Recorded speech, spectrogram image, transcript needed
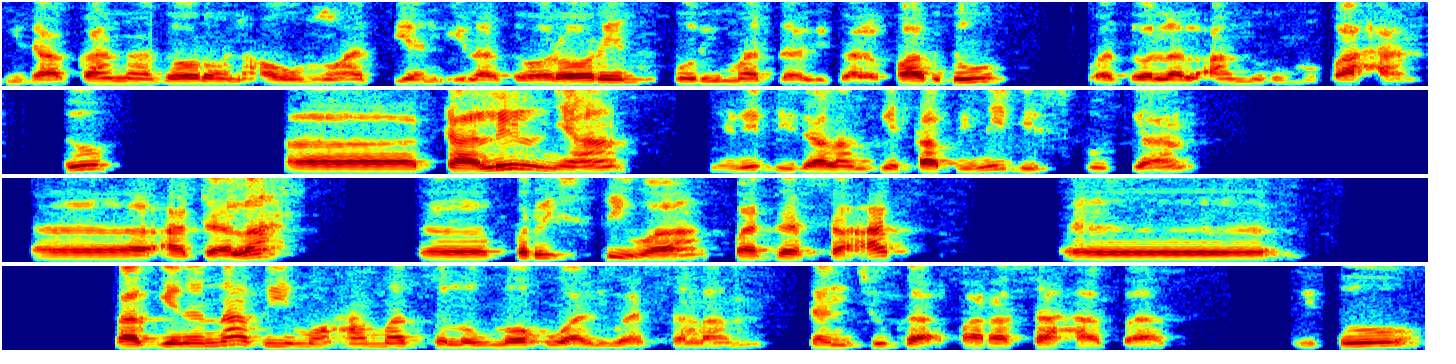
tidak doron au mu'atiyan ila dororin kurimat dalikal fardu wa dolal amru mubahan. Itu uh, dalilnya ini di dalam kitab ini disebutkan uh, adalah uh, peristiwa pada saat uh, baginda Nabi Muhammad Shallallahu Alaihi Wasallam dan juga para sahabat itu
